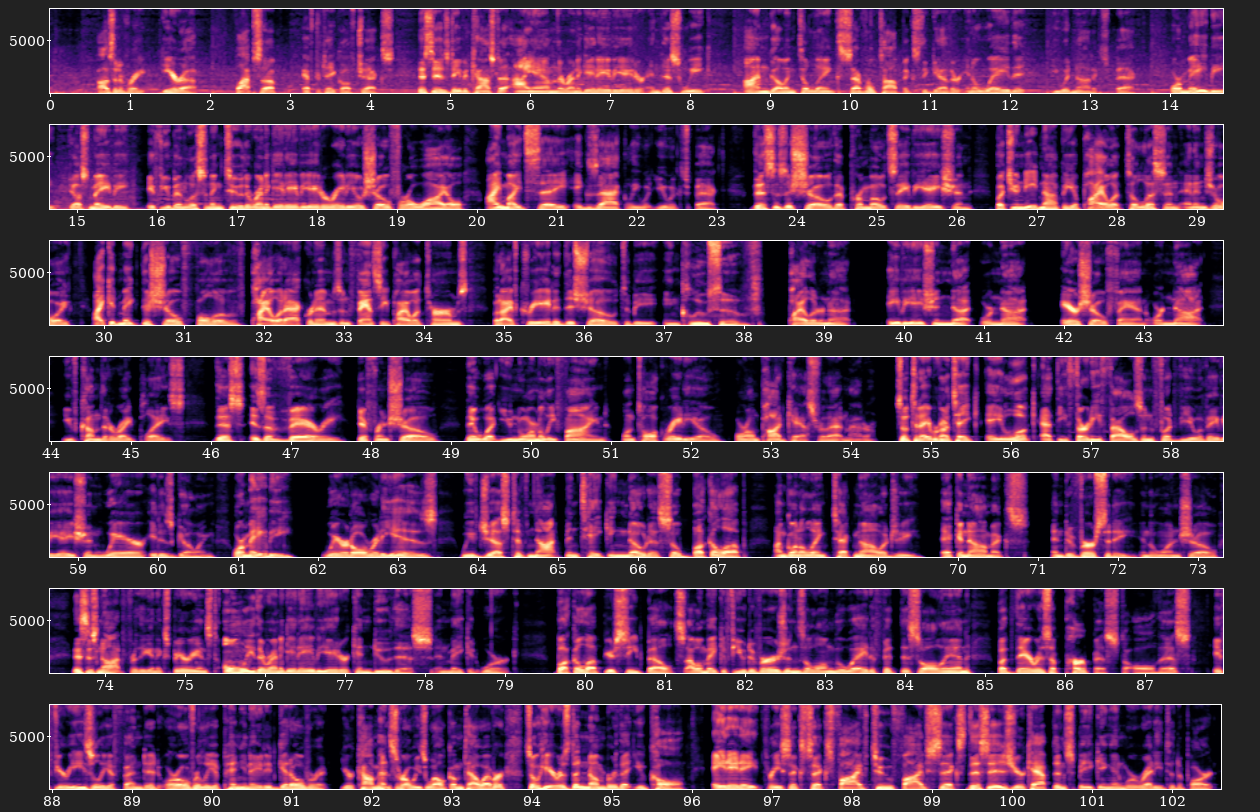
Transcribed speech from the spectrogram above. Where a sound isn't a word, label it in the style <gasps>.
Positive rate, gear up. Flaps up after takeoff checks. This is David Costa. I am the Renegade Aviator, and this week I'm going to link several topics together in a way that you would not expect. Or maybe, just maybe, if you've been listening to the Renegade Aviator radio show for a while, I might say exactly what you expect. This is a show that promotes aviation, but you need not be a pilot to listen and enjoy. I could make this show full of pilot acronyms and fancy pilot terms, but I've created this show to be inclusive. Pilot or not, aviation nut or not, air show fan or not, you've come to the right place. This is a very different show than what you normally find on talk radio or on podcasts for that matter. So today we're going to take a look at the 30,000 foot view of aviation, where it is going, or maybe where it already is. We've just have not been taking notice. So buckle up. I'm going to link technology, economics, and diversity in the one show. This is not for the inexperienced. Only the renegade aviator can do this and make it work. Buckle up your seatbelts. I will make a few diversions along the way to fit this all in, but there is a purpose to all this. If you're easily offended or overly opinionated, get over it. Your comments are always welcomed, however, so here is the number that you call 888 366 5256. This is your captain speaking, and we're ready to depart.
